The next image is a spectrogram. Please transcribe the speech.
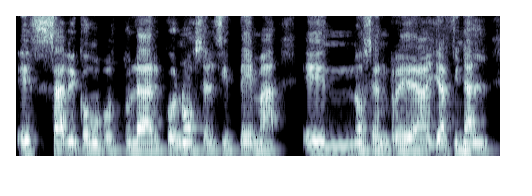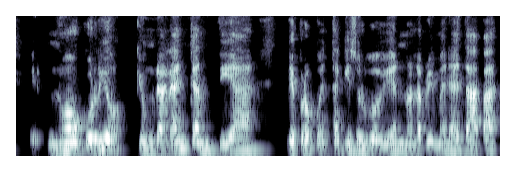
eh, sabe cómo postular, conoce el sistema, eh, no se enreda y al final eh, no ocurrió que una gran cantidad de propuestas que hizo el gobierno en la primera etapa,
